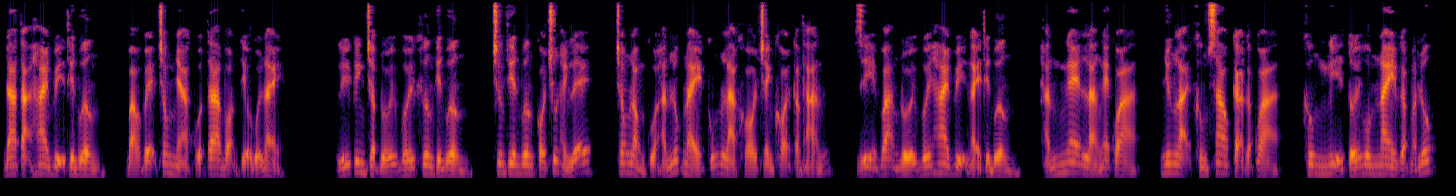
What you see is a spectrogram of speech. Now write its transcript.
Đa tạ hai vị thiên vương, bảo vệ trong nhà của ta bọn tiểu bối này. Lý kinh chập đối với khương thiên vương, trương thiên vương có chút hành lễ, trong lòng của hắn lúc này cũng là khó tránh khỏi cảm thán. Dị vang đối với hai vị này thiên vương, hắn nghe là nghe qua, nhưng lại không sao cả gặp qua, không nghĩ tới hôm nay gặp mặt lúc,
